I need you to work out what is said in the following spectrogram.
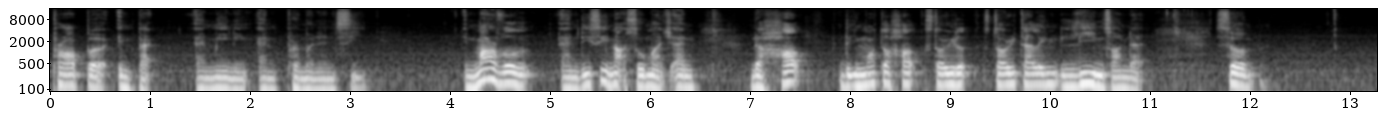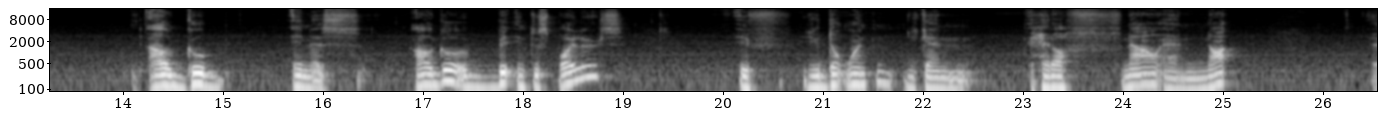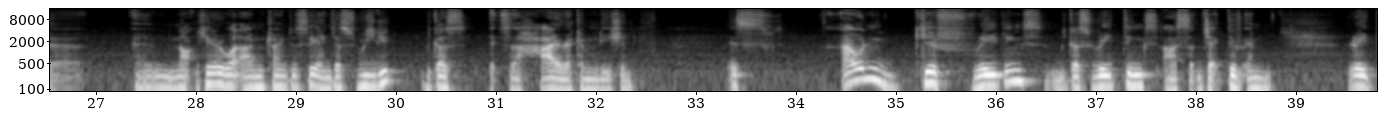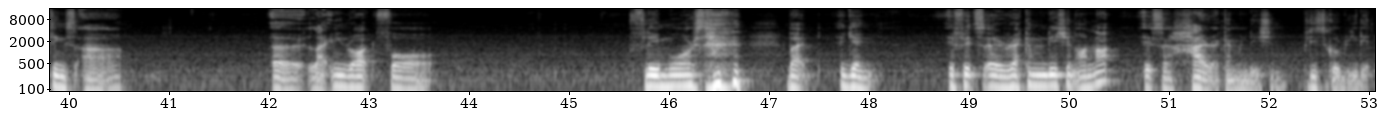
proper impact and meaning and permanency in marvel and dc not so much and the hulk the Immortal Hulk story storytelling leans on that. So I'll go in as I'll go a bit into spoilers. If you don't want, you can head off now and not uh, and not hear what I'm trying to say and just read it because it's a high recommendation. It's I wouldn't give ratings because ratings are subjective and ratings are a lightning rod for flame wars but again if it's a recommendation or not it's a high recommendation. Please go read it.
